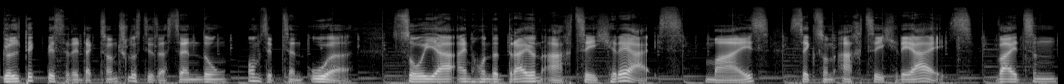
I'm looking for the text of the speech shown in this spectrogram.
gültig bis Redaktionsschluss dieser Sendung um 17 Uhr. Soja 183 Reais, Mais 86 Reais, Weizen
